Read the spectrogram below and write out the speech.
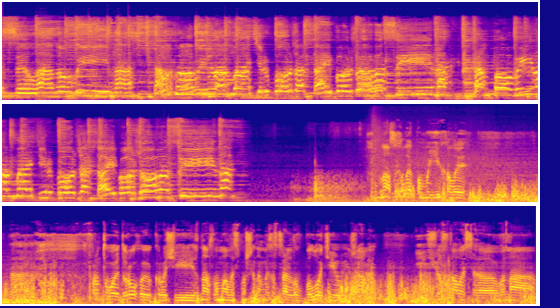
весела новина, там повила матір Божа, дай Божого сина, там повила матір Божа, дай Божого сина. У нас халепа ми їхали е, фронтовою дорогою. Коротше, і з нас зламалась машина, ми застряли в болоті, виїжджали. І що сталося, вона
